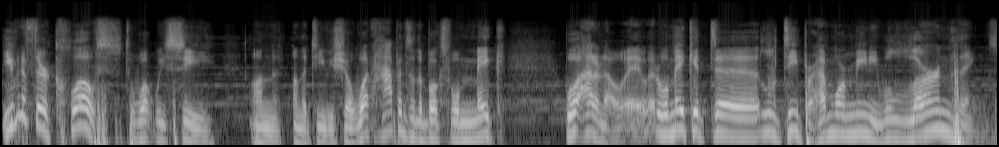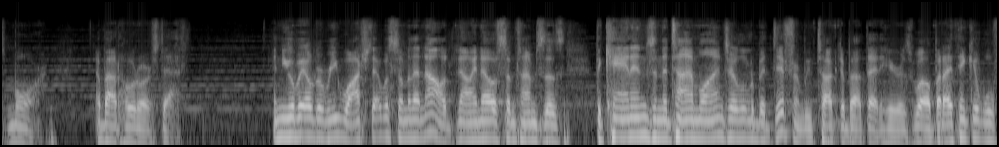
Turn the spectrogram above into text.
even if they're close to what we see on the, on the TV show, what happens in the books will make, well, I don't know, it, will make it uh, a little deeper, have more meaning. We'll learn things more about Hodor's death. And you'll be able to rewatch that with some of that knowledge. Now, I know sometimes those the canons and the timelines are a little bit different. We've talked about that here as well, but I think it will.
